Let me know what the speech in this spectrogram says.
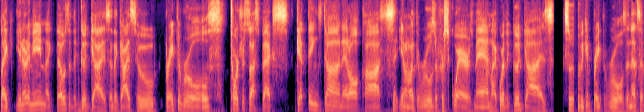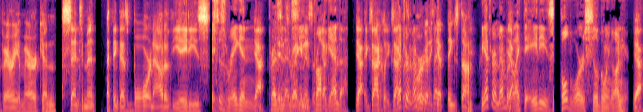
Like, you know what I mean? Like those are the good guys, are the guys who break the rules, torture suspects, get things done at all costs. You know, like the rules are for squares, man. Like we're the good guys so we can break the rules. And that's a very American sentiment. I think that's born out of the 80s. This is Reagan Yeah, presidency Reaganism, propaganda. Yeah, exactly, exactly. have to remember we're going to get things done. You have to remember, Yeah. like the 80s, Cold War is still going on here. Yeah.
